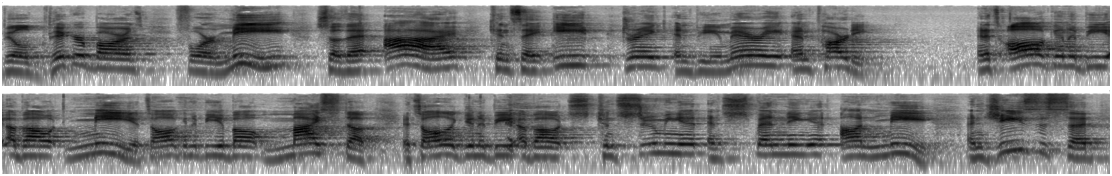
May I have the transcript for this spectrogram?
build bigger barns for me so that I can say, Eat, drink, and be merry and party. And it's all going to be about me. It's all going to be about my stuff. It's all going to be about consuming it and spending it on me. And Jesus said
